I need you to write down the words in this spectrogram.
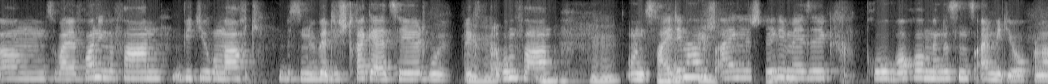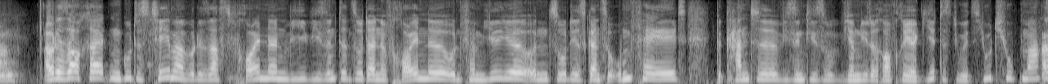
ähm, zu meiner Freundin gefahren, ein Video gemacht, ein bisschen über die Strecke erzählt, wo wir mhm. gerade rumfahren. Mhm. Und seitdem habe ich eigentlich regelmäßig pro Woche mindestens ein Video hochgeladen. Aber das ist auch gerade ein gutes Thema, wo du sagst, Freundin, wie, wie sind denn so deine Freunde und Familie und so das ganze Umfeld, Bekannte, wie sind die so, wie haben die darauf reagiert, dass du jetzt YouTube machst?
